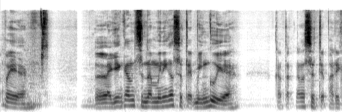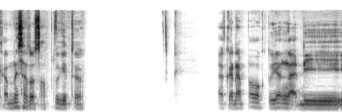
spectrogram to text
apa ya lagi kan senam ini kan setiap minggu ya. Katakan setiap hari Kamis atau Sabtu gitu. Uh, kenapa waktunya nggak di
